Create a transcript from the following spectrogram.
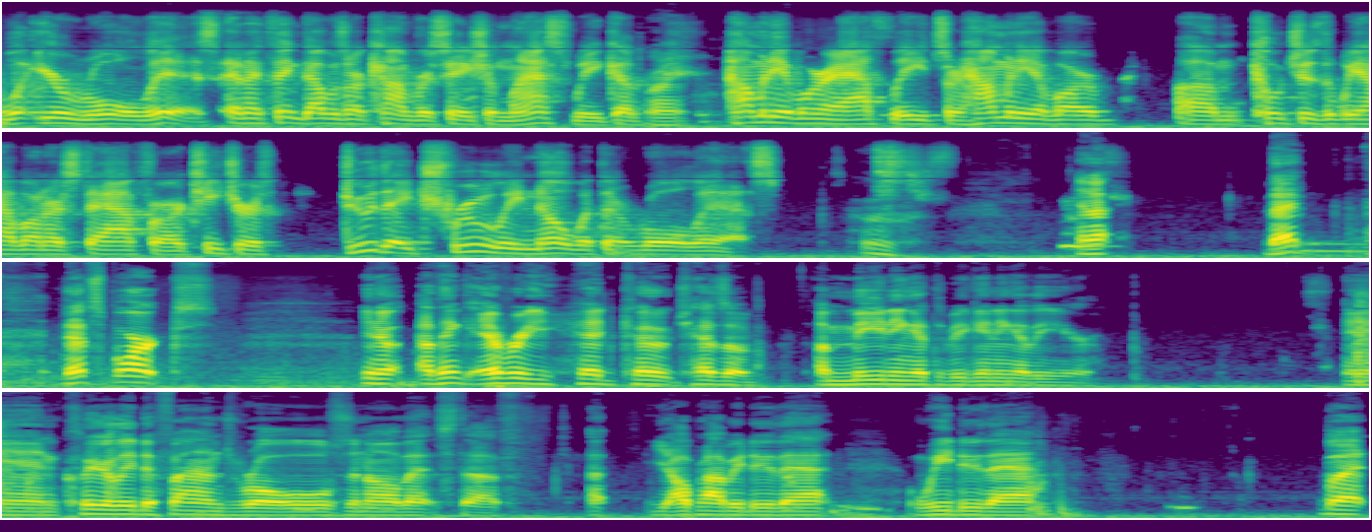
what your role is. And I think that was our conversation last week of Right. how many of our athletes or how many of our um, coaches that we have on our staff or our teachers do they truly know what their role is? and I, that that sparks you know i think every head coach has a, a meeting at the beginning of the year and clearly defines roles and all that stuff uh, y'all probably do that we do that but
